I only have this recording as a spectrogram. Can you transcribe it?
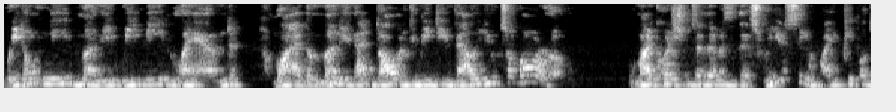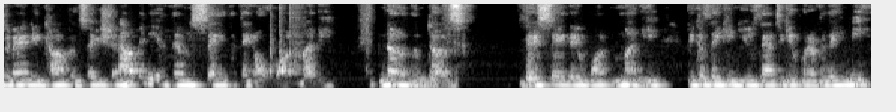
we don't need money, we need land. Why, the money, that dollar could be devalued tomorrow. My question to them is this When you see white people demanding compensation, how many of them say that they don't want money? None of them does. They say they want money because they can use that to get whatever they need.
